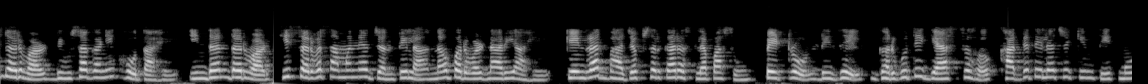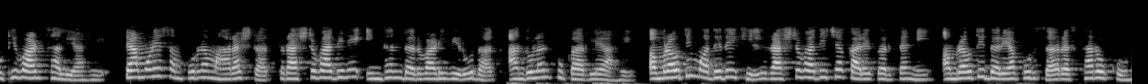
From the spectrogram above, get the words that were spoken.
दरवाढ दिवसागणिक होत आहे. इंधन दरवाढ ही सर्वसामान्य जनतेला न परवडणारी आहे. केंद्रात भाजप सरकार असल्यापासून पेट्रोल डिझेल घरगुती गॅससह खाद्यतेलाच्या किमतीत मोठी वाढ झाली आहे. त्यामुळे संपूर्ण महाराष्ट्रात राष्ट्रवादीने इंधन दरवाढी विरोधात आंदोलन पुकारले आहे. अमरावतीमध्ये देखील राष्ट्रवादीच्या कार्यकर्त्यांनी अमरावती दर्यापूरचा रस्ता रोखून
